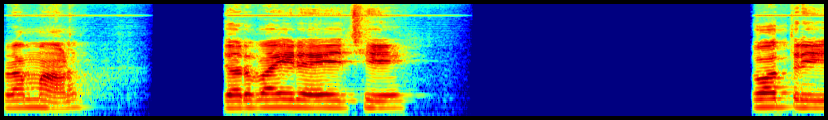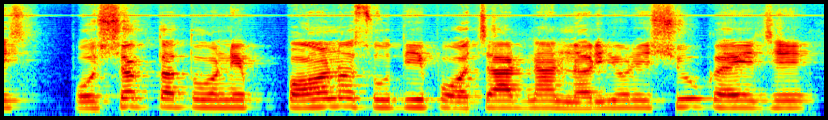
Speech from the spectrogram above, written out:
પ્રમાણ જળવાઈ રહે છે. ચોત્રીસ, પોષક તત્વોને પર્ણ સુધી પહોંચાડનાર નળીઓને શું કહે છે?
